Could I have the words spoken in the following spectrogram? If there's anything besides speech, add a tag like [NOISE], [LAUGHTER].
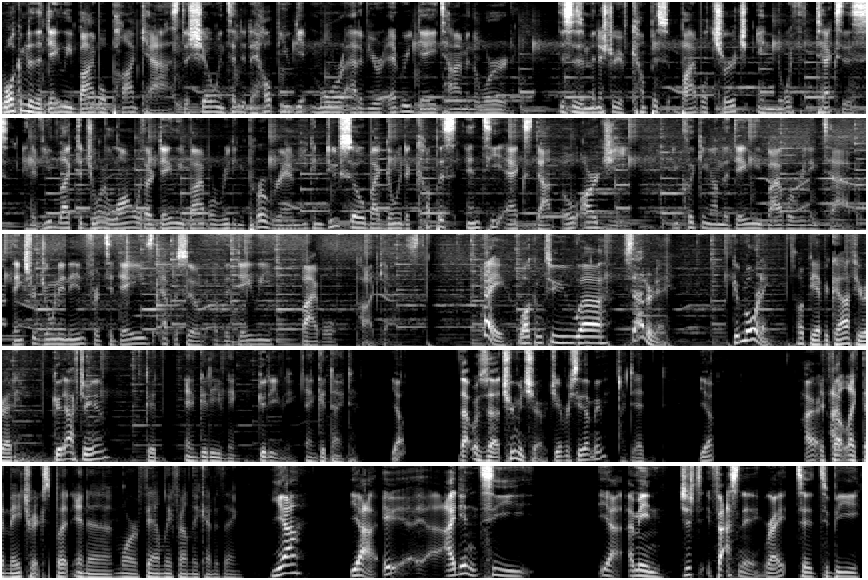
Welcome to the Daily Bible Podcast, a show intended to help you get more out of your everyday time in the Word. This is a ministry of Compass Bible Church in North Texas. And if you'd like to join along with our daily Bible reading program, you can do so by going to compassntx.org and clicking on the Daily Bible Reading tab. Thanks for joining in for today's episode of the Daily Bible Podcast. Hey, welcome to uh, Saturday. Good morning. Hope you have your coffee ready. Good afternoon. Good and good evening Good evening. and good night. That was uh, Truman Show. Did you ever see that movie? I did. Yep. I, It felt I- like The Matrix, but in a more family-friendly kind of thing. yeah, yeah. It, I didn't see. Yeah, I mean, just fascinating, right? To to be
